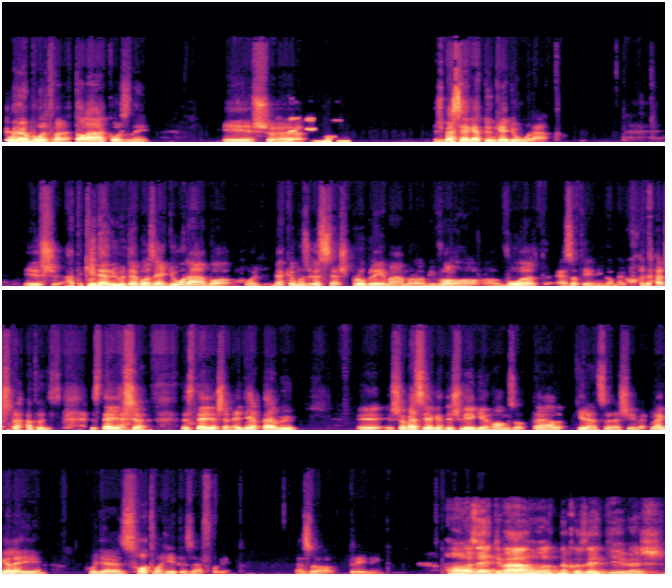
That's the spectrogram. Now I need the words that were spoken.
öröm volt vele találkozni, és, és beszélgettünk egy órát. És hát kiderült ebbe az egy órába, hogy nekem az összes problémámra, ami valaha volt, ez a tréning a megoldás. Tehát, hogy ez, ez, teljesen, ez teljesen egyértelmű. És a beszélgetés végén hangzott el, 90-es évek legelején, hogy ez 67 ezer forint, ez a tréning. Az egy vállalatnak az egyéves.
